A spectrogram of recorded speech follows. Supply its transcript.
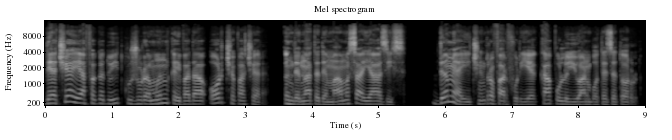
De aceea i-a făgăduit cu jurământ că îi va da orice va cere. Îndemnată de mamă sa, ea a zis, Dă-mi aici, într-o farfurie, capul lui Ioan Botezătorul.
